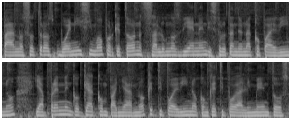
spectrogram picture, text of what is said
para nosotros buenísimo porque todos nuestros alumnos vienen, disfrutan de una copa de vino y aprenden con qué acompañar, ¿no? ¿Qué tipo de vino, con qué tipo de alimentos?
